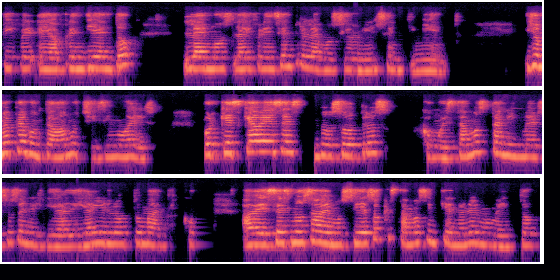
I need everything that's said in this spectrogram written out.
eh, aprendiendo la, la diferencia entre la emoción y el sentimiento. Y yo me preguntaba muchísimo eso, porque es que a veces nosotros, como estamos tan inmersos en el día a día y en lo automático, a veces no sabemos si eso que estamos sintiendo en el momento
